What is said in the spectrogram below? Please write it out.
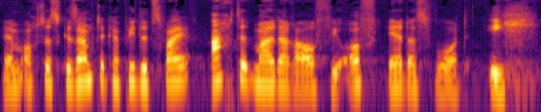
ähm, auch das gesamte Kapitel 2, achtet mal darauf, wie oft er das Wort Ich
